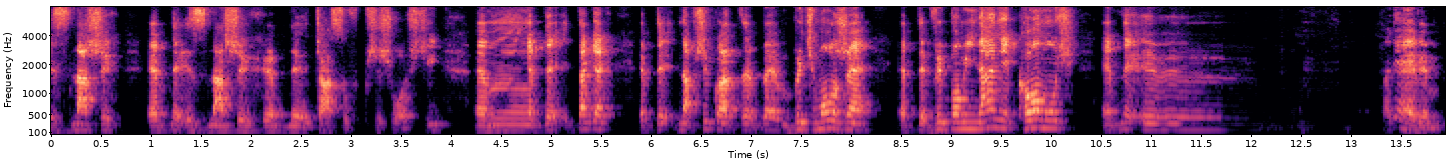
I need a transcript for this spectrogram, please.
z naszych z naszych czasów przyszłości. Tak jak na przykład być może wypominanie komuś, no nie wiem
